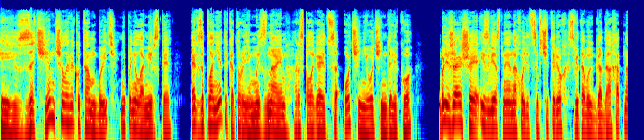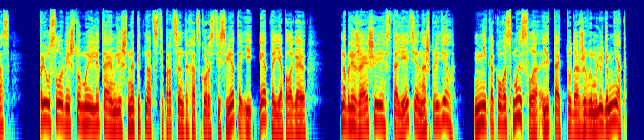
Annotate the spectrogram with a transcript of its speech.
«И зачем человеку там быть?» — не поняла Мирская. «Экзопланеты, которые мы знаем, располагаются очень и очень далеко. Ближайшая известная находится в четырех световых годах от нас, при условии, что мы летаем лишь на 15% от скорости света, и это, я полагаю, на ближайшие столетия наш предел. Никакого смысла летать туда живым людям нет».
